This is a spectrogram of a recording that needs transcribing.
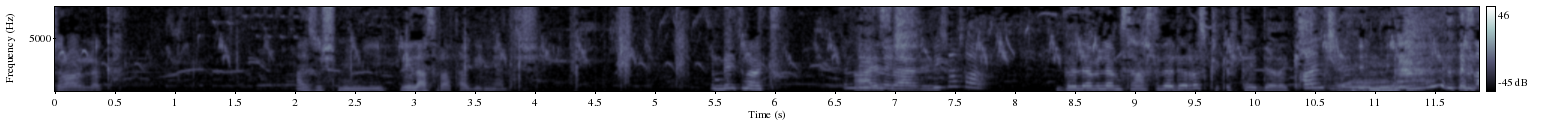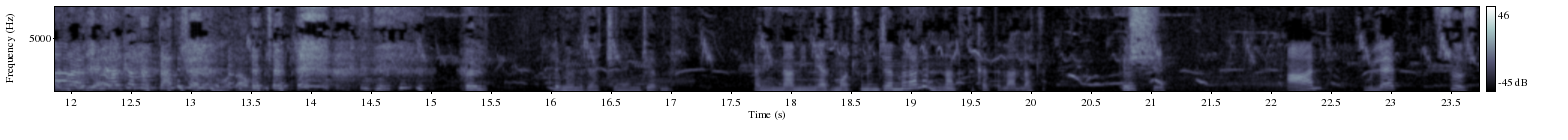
ስራ አለቀ። አይዞሽ ሚሚዬ፣ ሌላ ስራ ታገኛለሽ። እንዴት ናችሁ? እንዴት ነሽ? በለምለም ሰዓት ስለደረስኩ ይቅርታ ይደረግ። አንቺ ሳራ ገና ከመምጣትሽ አትሞጣሞች። በሉ ልምምዳችንን እንጀምር። እኔና ሚሚ ያዝማችሁን እንጀምራለን፣ እናንተ ትቀጥላላችሁ። እሺ። አንድ ሁለት ሶስት።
